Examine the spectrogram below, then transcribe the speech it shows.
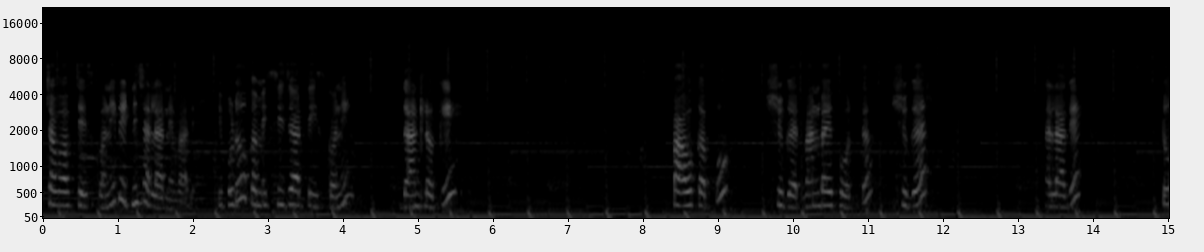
స్టవ్ ఆఫ్ చేసుకొని వీటిని చల్లారనివ్వాలి. ఇప్పుడు ఒక మిక్సీ జార్ తీసుకొని దాంట్లోకి పావు cup sugar one by fourth sugar అలాగే two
